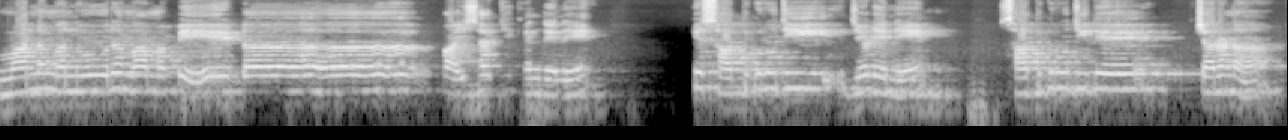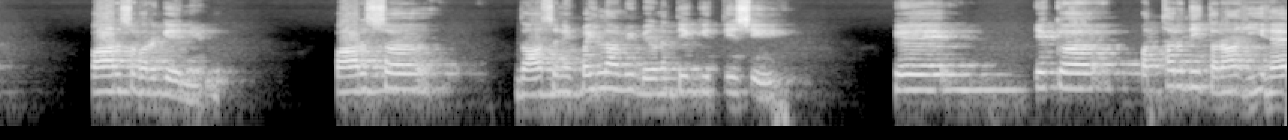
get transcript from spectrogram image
ਮਨ ਮਨੂਰ ਮਮ ਭੇਟ। ਭਾਈ ਸਾਹਿਬ ਜੀ ਕਹਿੰਦੇ ਨੇ ਕਿ ਸਤਿਗੁਰੂ ਜੀ ਜਿਹੜੇ ਨੇ, ਸਤਿਗੁਰੂ ਜੀ ਦੇ ਚਰਨ ਪਾਰਸ ਵਰਗੇ ਨੇ। ਪਾਰਸ ਦਾਸ ਨੇ ਪਹਿਲਾਂ ਵੀ ਬੇਨਤੀ ਕੀਤੀ ਸੀ ਕਿ ਇੱਕ ਪੱਥਰ ਦੀ ਤਰ੍ਹਾਂ ਹੀ ਹੈ,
